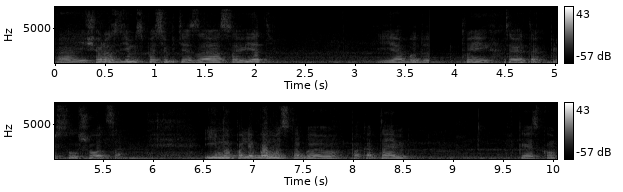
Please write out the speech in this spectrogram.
Э, еще раз, Дим, спасибо тебе за совет. Я буду в твоих советах прислушиваться. И мы по-любому с тобой покатаем в кс -ку.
